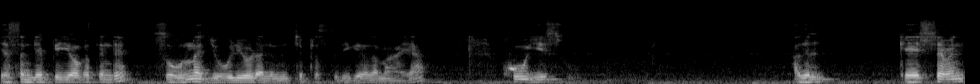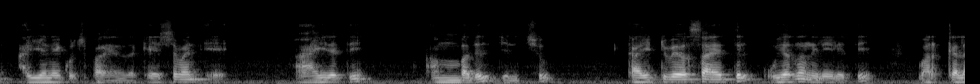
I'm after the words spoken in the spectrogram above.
എസ് എൻ ഡി പി യോഗത്തിന്റെ സുവർണ ജൂലിയോടനുബന്ധിച്ച് പ്രസിദ്ധീകൃതമായ ഹൂ ഈസ് അതിൽ കേശവൻ അയ്യനെ കുറിച്ച് പറയുന്നത് കേശവൻ എ ആയിരത്തി അമ്പതിൽ ജനിച്ചു. കയറ്റ് വ്യവസായത്തിൽ ഉയർന്ന നിലയിലെത്തി. വർക്കല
